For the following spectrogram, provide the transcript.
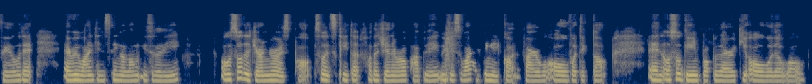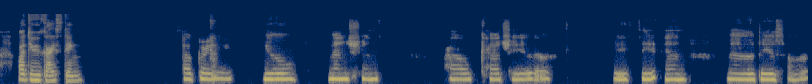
feel that everyone can sing along easily. Also, the genre is pop, so it's catered for the general public, which is why I think it got viral all over TikTok and also gained popularity all over the world. What do you guys think? Agree. You mentioned how catchy the beat and melodies are.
